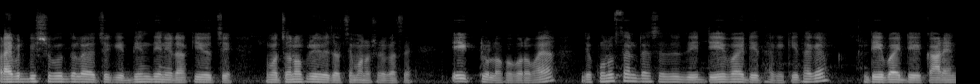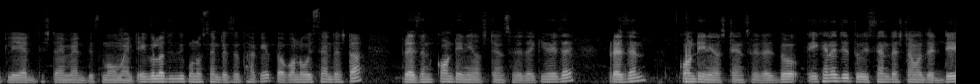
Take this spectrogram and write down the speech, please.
প্রাইভেট বিশ্ববিদ্যালয় হচ্ছে কি? দিন দিন এরা কি হচ্ছে? তোমার জনপ্রিয় হয়ে যাচ্ছে মানুষের কাছে। একটু লক্ষ্য করো ভাইয়া, যে কোনো সেন্টেন্সে যদি ডে বাই ডে থাকে, কি থাকে? Day by day currently at this time at this moment এগুলো যদি কোনো সেন্টেন্সে থাকে, তখন ওই সেন্টেন্সটা প্রেজেন্ট কন্টিনিউয়াস টেন্স হয়ে যায়। কি হয়ে যায়? প্রেজেন্ট কন্টিনিউয়াস টেন্স হয়ে যায়। তো এখানে যেহেতু ওই সেন্টেন্সটা আমাদের ডে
